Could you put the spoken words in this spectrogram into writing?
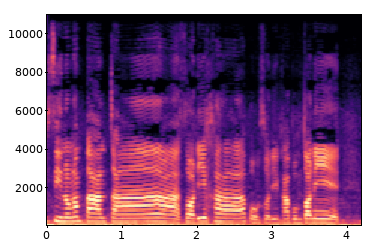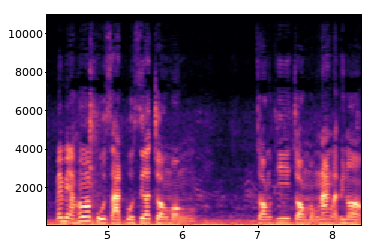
FC น้องน้ำตาลจ้า สวัสดีครับผมสวัสดีครับ ผมตอนนี้แม่แม่เข้ามาปูสาดปูเสื้อจองมองจองที่จองมองนั่งแล้วพี่น้อง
